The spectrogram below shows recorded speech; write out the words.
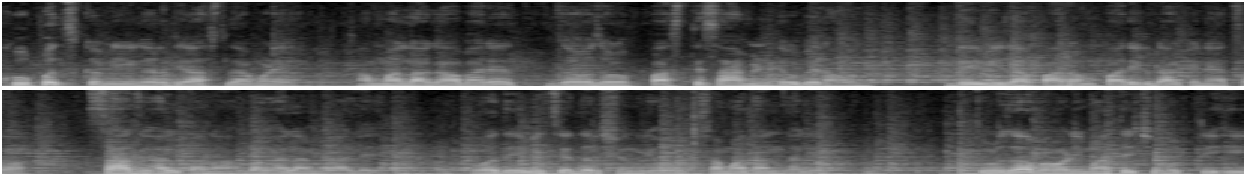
खूपच कमी गर्दी असल्यामुळे आम्हाला गाभाऱ्यात जवळजवळ पाच ते सहा मिनटे उभे राहून देवीला पारंपरिक दागिन्याचा साज घालताना बघायला मिळाले व देवीचे दर्शन घेऊन समाधान झाले. तुळजाभवानी मातेची मूर्ती ही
